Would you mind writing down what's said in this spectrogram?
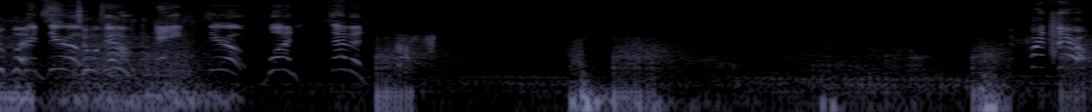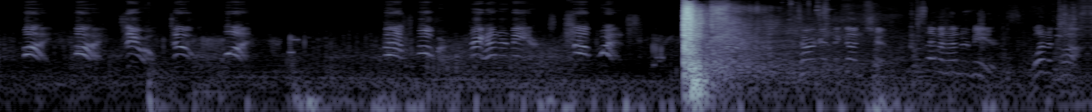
Two clicks. Grid zero. Grid zero, five, five, zero, two, one. Fast mover, 300 meters, southwest. Target the gunship, 700 meters, one o'clock.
